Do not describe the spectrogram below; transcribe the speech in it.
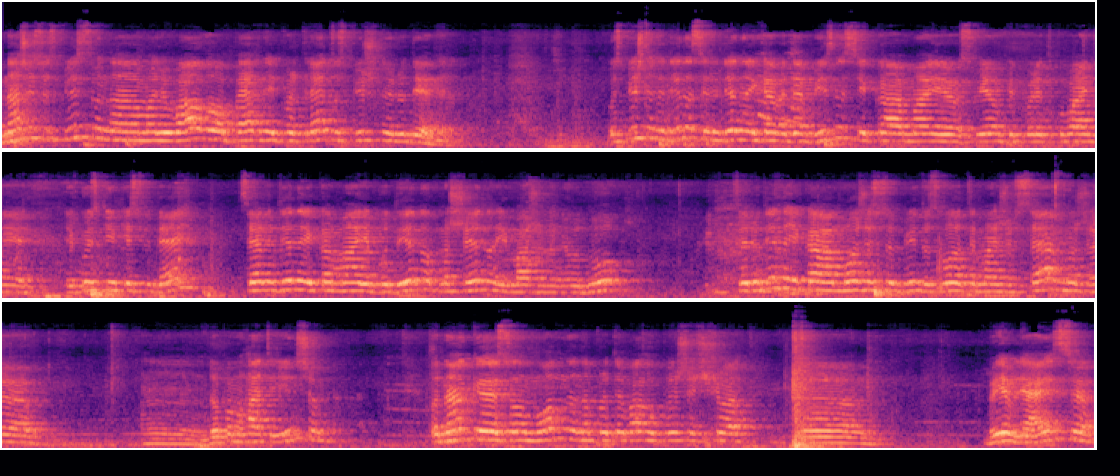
Наше суспільство намалювало певний портрет успішної людини. Успішна людина це людина, яка веде бізнес, яка має у своєму підпорядкуванні якусь кількість людей. Це людина, яка має будинок, машину і бажано не одну. Це людина, яка може собі дозволити майже все, може допомагати іншим. Однак е, Соломон на противагу пише, що е, виявляється,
